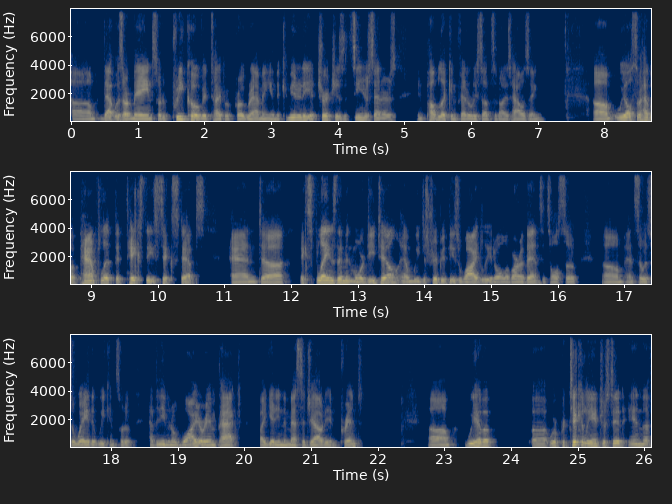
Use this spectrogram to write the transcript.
Um, that was our main sort of pre-COVID type of programming in the community, at churches, at senior centers, in public and federally subsidized housing. Um, we also have a pamphlet that takes these six steps and uh, explains them in more detail. And we distribute these widely at all of our events. It's also, um, and so it's a way that we can sort of have an even a wider impact by getting the message out in print. Um, we have a, uh, we're particularly interested in the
